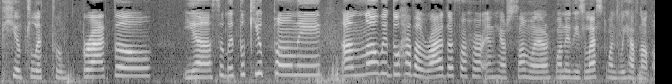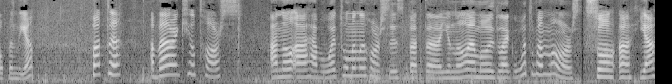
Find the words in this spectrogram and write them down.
Cute little brattle. Yes, a little cute pony. I know we do have a rider for her in here somewhere. One of these last ones we have not opened yet. But uh, a very cute horse. I know I have way too many horses, but uh, you know, I'm always like, what's one more? So, uh, yeah,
